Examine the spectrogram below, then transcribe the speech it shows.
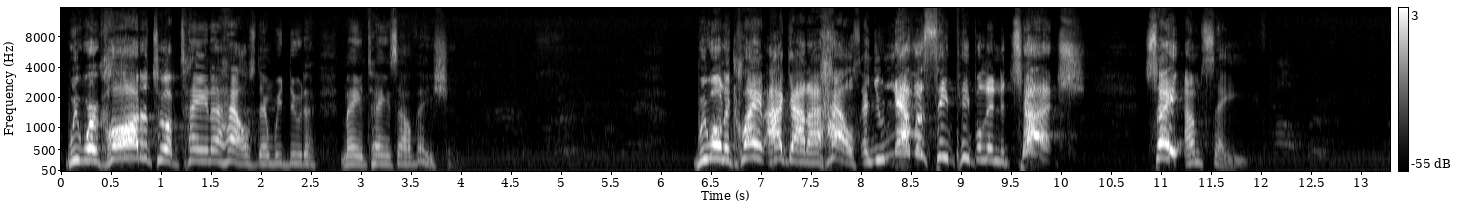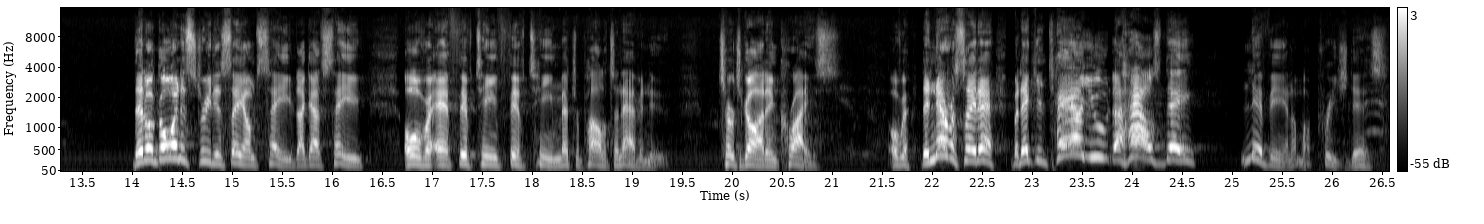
We work harder to obtain a house than we do to maintain salvation. We want to claim, I got a house, and you never see people in the church say, I'm saved. They don't go in the street and say, I'm saved. I got saved over at 1515 Metropolitan Avenue, Church God in Christ. Over, they never say that, but they can tell you the house they live in. I'm gonna preach this.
